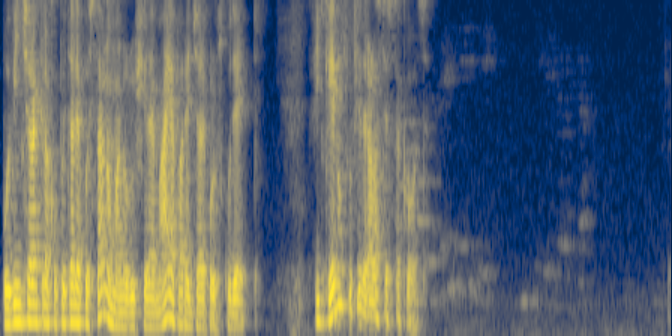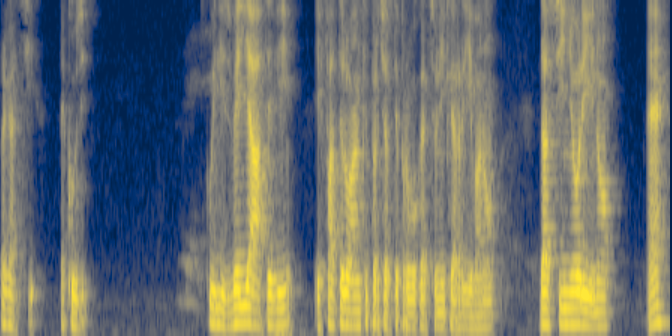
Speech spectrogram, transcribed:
Puoi vincere anche la Coppa Italia quest'anno, ma non riuscirai mai a pareggiare con lo scudetto. Finché non succederà la stessa cosa. Ragazzi, è così. Quindi svegliatevi e fatelo anche per certe provocazioni che arrivano dal signorino, eh?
